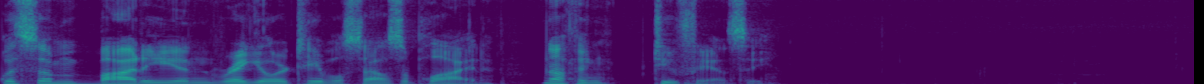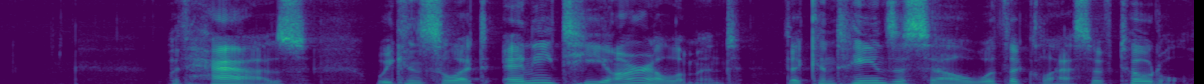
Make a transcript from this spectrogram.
with some body and regular table styles applied. Nothing too fancy. With has, we can select any TR element that contains a cell with a class of total.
